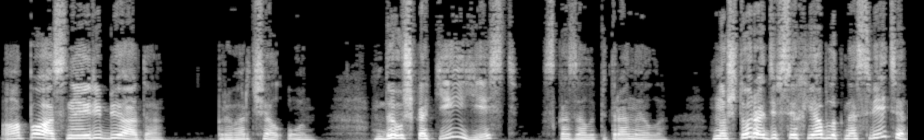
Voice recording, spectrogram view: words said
«Опасные ребята!» — проворчал он. «Да уж какие есть!» — сказала Петронелла. «Но что ради всех яблок на свете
